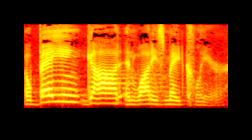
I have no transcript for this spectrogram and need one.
obeying God and what He's made clear.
